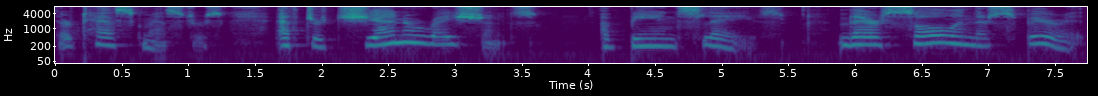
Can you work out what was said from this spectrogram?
their taskmasters, after generations of being slaves. Their soul and their spirit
